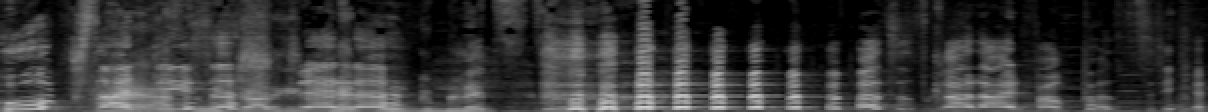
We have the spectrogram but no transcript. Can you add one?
Hups an mich dieser gerade Stelle. geblitzt? Was ist gerade einfach passiert?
